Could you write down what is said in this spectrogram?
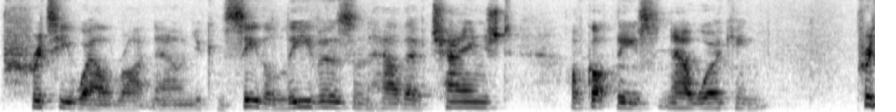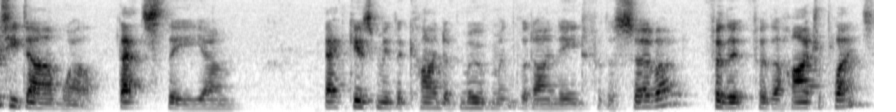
pretty well right now, and you can see the levers and how they've changed. I've got these now working pretty darn well. That's the um, that gives me the kind of movement that I need for the servo, for the for the hydroplanes.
